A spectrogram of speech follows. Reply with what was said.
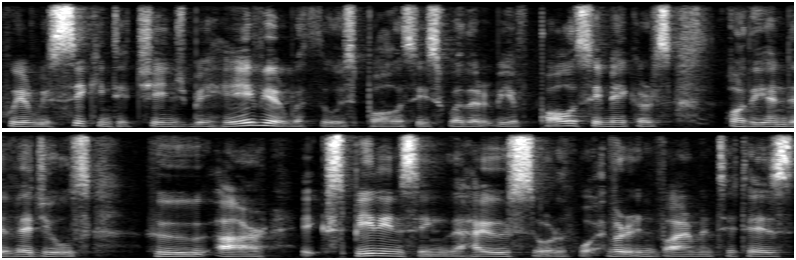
where we're seeking to change behaviour with those policies, whether it be of policymakers or the individuals who are experiencing the house or whatever environment it is,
